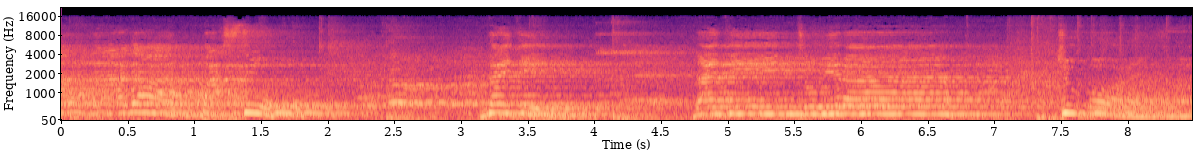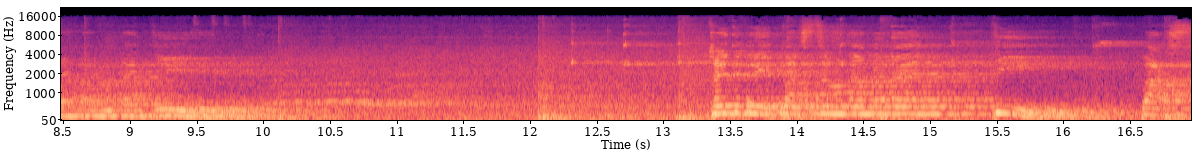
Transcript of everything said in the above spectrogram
Ragawan pastu. To Nineteen. Nineteen Tumira Two points by number nineteen. Twenty-three pass to number nineteen. Pass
